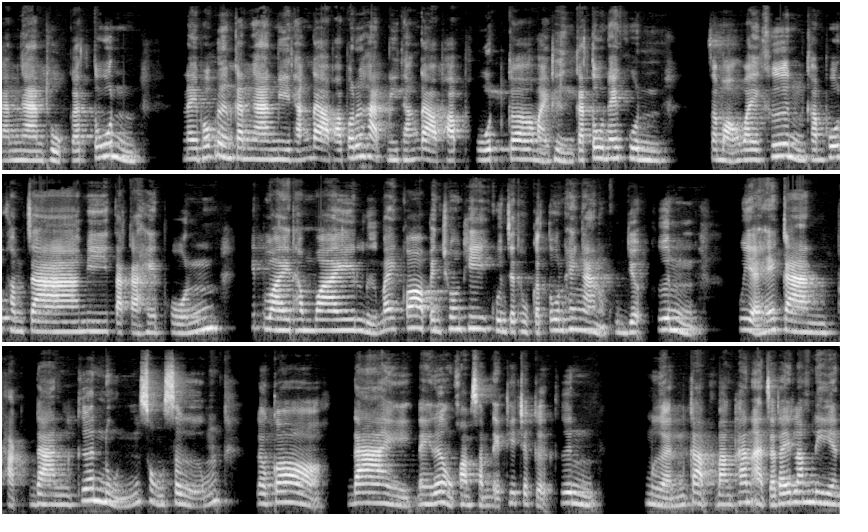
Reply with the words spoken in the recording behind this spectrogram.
การงานถูกกระตุ้น ในภพเรือนการงานมีทั้งดาวพระพฤหัสมีทั้งดาวพระพุธก็หมายถึงกระตุ้นให้คุณสมองไวขึ้นคำพูดคำจา มีตรรกะเหตุผล คิดไวทำไวหรือไม่ก็เป็นช่วงที่คุณจะถูกกระตุ้นให้งานของคุณเยอะขึ้น ผู้ใหญ่ให้การผลักดันเกื้อหนุนส่งเสริม แล้วก็ได้ในเรื่องของความสำเร็จที่จะเกิดขึ้น เหมือนกับบางท่านอาจจะได้ร่ำเรียน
